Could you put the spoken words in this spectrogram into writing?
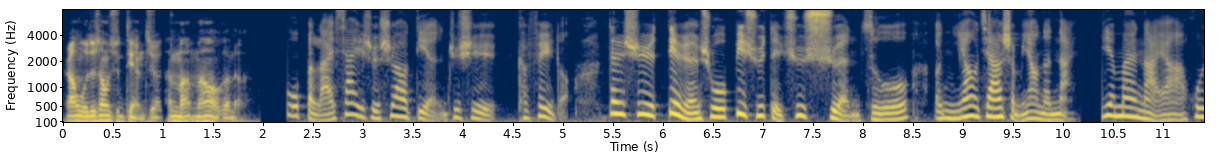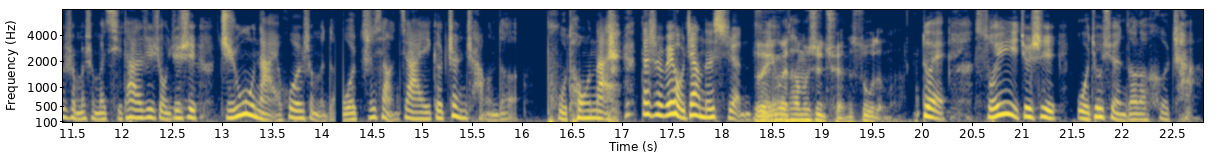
然后我就上去点这个，还蛮蛮好喝的。我本来下意识是要点就是。咖啡的，但是店员说必须得去选择，呃，你要加什么样的奶，燕麦奶啊，或者什么什么其他的这种，就是植物奶或者什么的。我只想加一个正常的普通奶，但是没有这样的选择。对，因为他们是全素的嘛。对，所以就是我就选择了喝茶。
